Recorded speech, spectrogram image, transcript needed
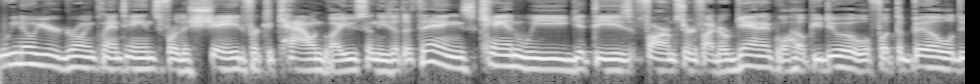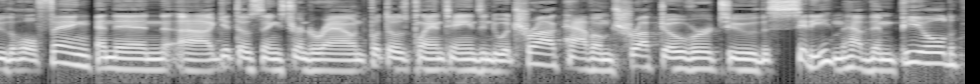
we know you're growing plantains for the shade, for cacao and guayusa and these other things. Can we get these farm certified organic? We'll help you do it. We'll foot the bill. We'll do the whole thing. And then uh, get those things turned around, put those plantains into a truck, have them trucked over to the city, have them peeled,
